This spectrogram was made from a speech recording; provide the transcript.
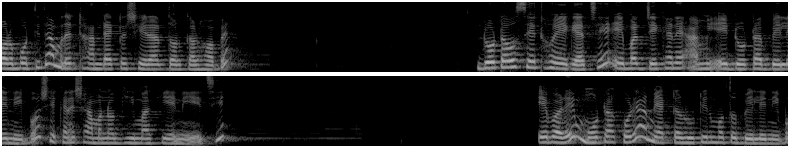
পরবর্তীতে আমাদের ঠান্ডা একটা সেরার দরকার হবে। ডোটাও সেট হয়ে গেছে, এবার যেখানে আমি এই ডোটা বেলে নিব, সেখানে সামান্য ঘি মাখিয়ে নিয়েছি। এবারে মোটা করে আমি একটা রুটির মতো বেলে নিব।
